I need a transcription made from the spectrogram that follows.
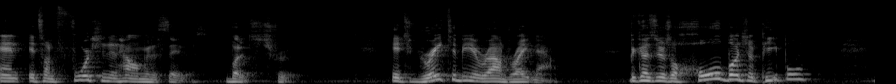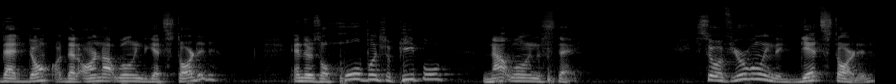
And it's unfortunate how I'm going to say this, but it's true. It's great to be around right now because there's a whole bunch of people that don't that are not willing to get started and there's a whole bunch of people not willing to stay. So if you're willing to get started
